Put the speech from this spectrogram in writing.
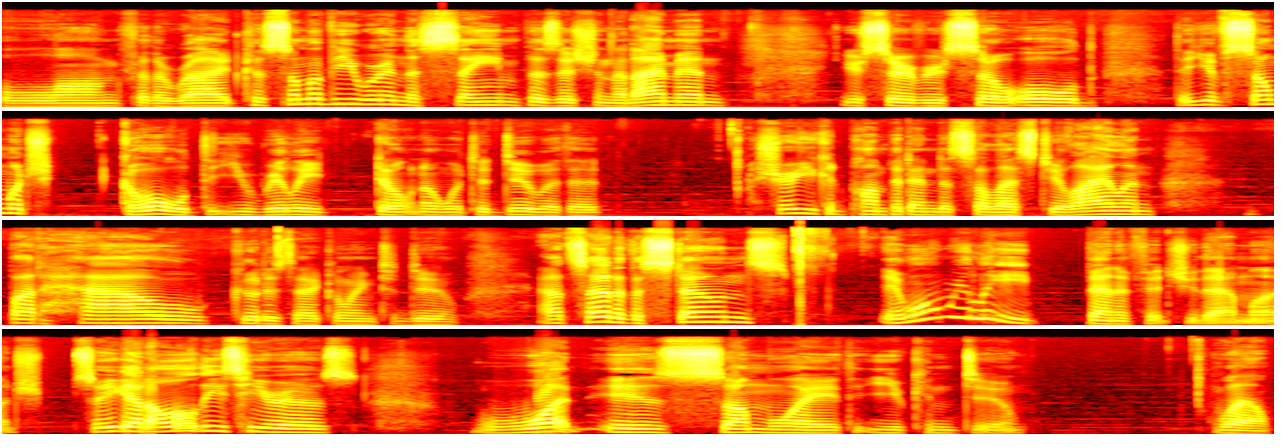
along for the ride, because some of you were in the same position that I'm in. Your server's so old that you have so much gold that you really don't know what to do with it. Sure, you could pump it into Celestial Island, but how good is that going to do? Outside of the stones, it won't really benefit you that much. So you got all these heroes. What is some way that you can do? Well,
